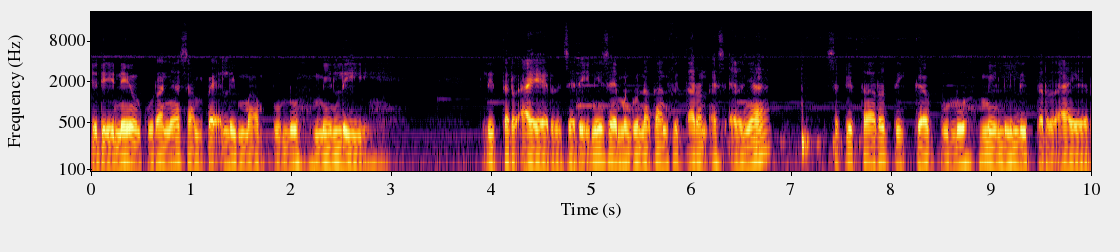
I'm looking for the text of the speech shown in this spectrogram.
Jadi ini ukurannya sampai 50 mili liter air. Jadi ini saya menggunakan Vitaron SL nya sekitar 30 ml air.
